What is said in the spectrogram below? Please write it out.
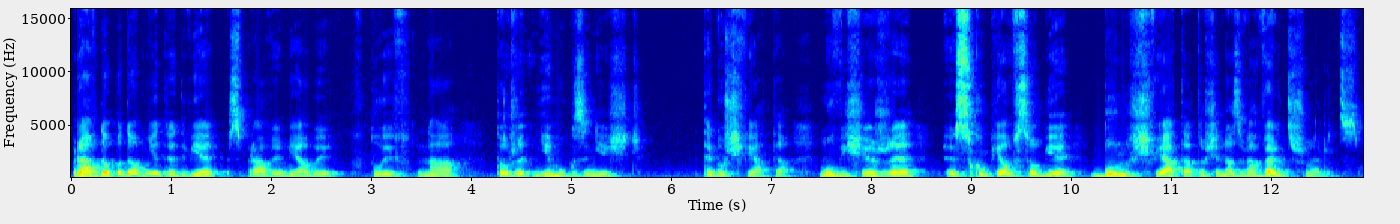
Prawdopodobnie te dwie sprawy miały wpływ na to, że nie mógł znieść tego świata. Mówi się, że skupiał w sobie ból świata, to się nazywa Weltschmerz.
